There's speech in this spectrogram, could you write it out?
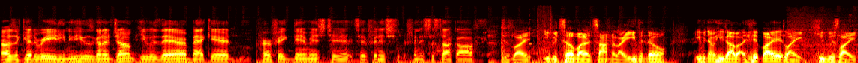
That was a good read. He knew he was gonna jump. He was there. Back air. Perfect damage to, to finish finish the stock off. Cause like you could tell by the time, like even though even though he got hit by it, like he was like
